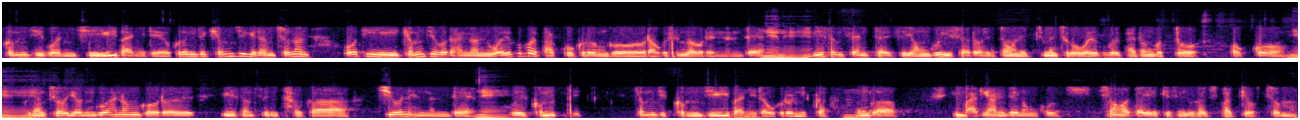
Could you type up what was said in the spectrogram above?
검직 원칙 위반이래요. 그런데 겸직이라면 저는 어디 겸직을 하면 월급을 받고 그런 거라고 생각을 했는데 네네. 위섬센터에서 연구이사로 활동을 했지만 제가 월급을 받은 것도 없고 예. 그냥 저 연구하는 거를 위섬센터가 지원했는데 네. 그걸 검직, 겸직 금지 위반이라고 그러니까 음. 뭔가 이 말이 안 되는 거 이상하다 이렇게 생각할 수밖에 없죠. 뭐.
